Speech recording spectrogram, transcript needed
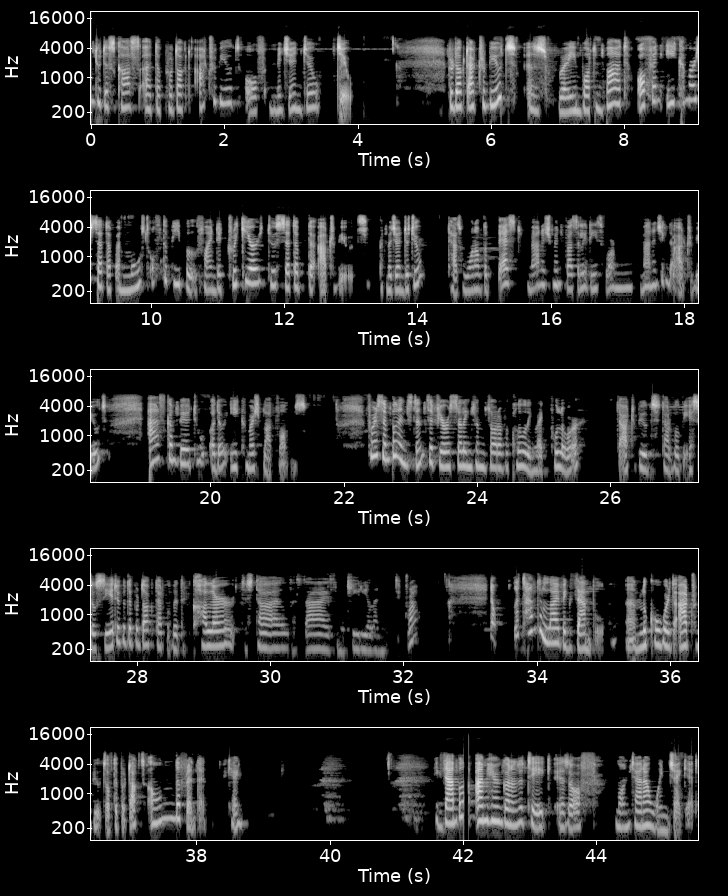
going to discuss uh, the product attributes of Magento 2. Product attributes is very important part of an e-commerce setup and most of the people find it trickier to set up the attributes. But Magento 2 has one of the best management facilities for managing the attributes as compared to other e-commerce platforms. For a simple instance, if you're selling some sort of a clothing like pullover, the attributes that will be associated with the product that will be the color, the style, the size, material, and etc. Now let's have the live example and look over the attributes of the products on the front end. Okay. Example I'm here going to take is of Montana wind jacket.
